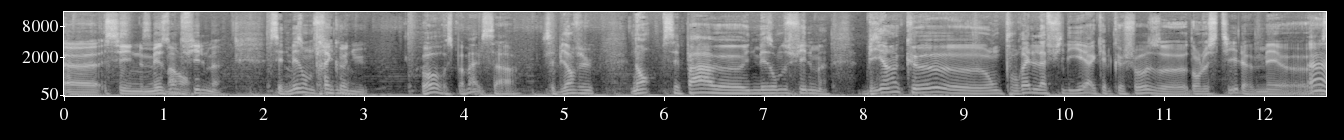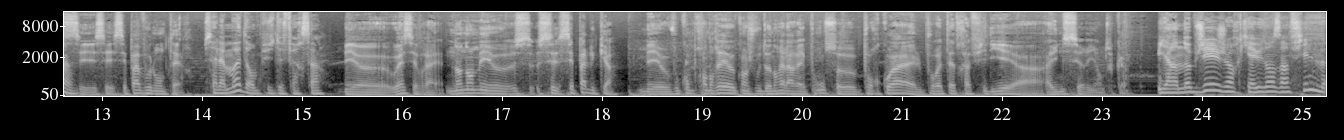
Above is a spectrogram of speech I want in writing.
Euh, c'est une maison marrant. de film C'est une maison de très film. connue. Oh, c'est pas mal ça. C'est bien vu. Non, c'est pas euh, une maison de film. Bien que euh, on pourrait l'affilier à quelque chose euh, dans le style, mais euh, Ah. c'est- c'est c'est pas volontaire. C'est la mode en plus de faire ça. Mais euh, ouais, c'est vrai. Non, non, mais euh, c'est c'est pas le cas. Mais euh, vous comprendrez euh, quand je vous donnerai la réponse euh, pourquoi elle pourrait être affiliée à, à une série en tout cas. Il y a un objet genre qu'il y a eu dans un film?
